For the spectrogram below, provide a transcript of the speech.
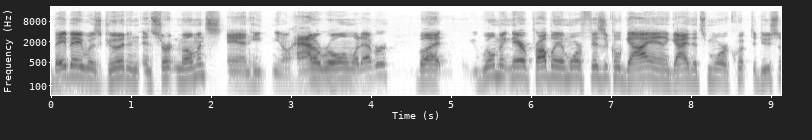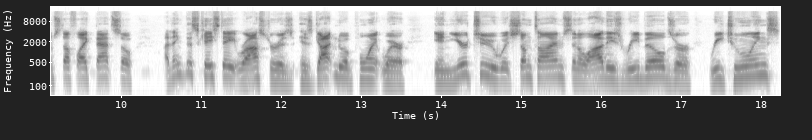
Bebe was good in, in certain moments and he, you know, had a role and whatever. But Will McNair, probably a more physical guy and a guy that's more equipped to do some stuff like that. So I think this K State roster is, has gotten to a point where in year two, which sometimes in a lot of these rebuilds or retoolings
